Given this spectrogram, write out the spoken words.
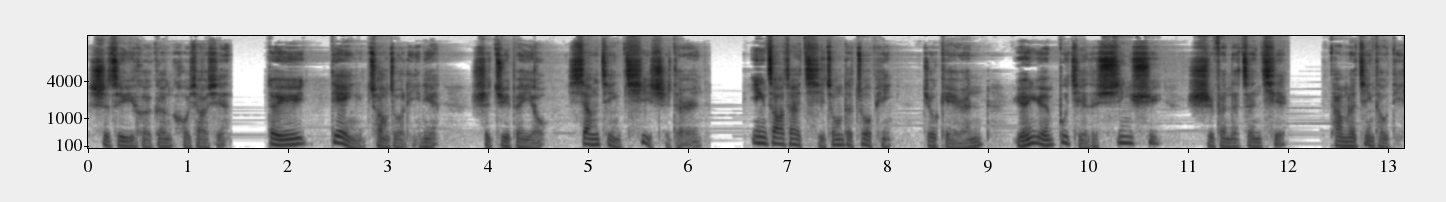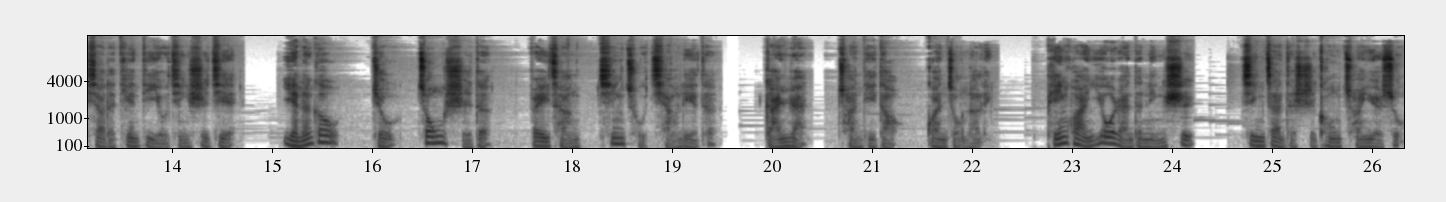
是枝裕和跟侯孝贤，对于电影创作理念是具备有相近气质的人，映照在其中的作品就给人源源不绝的心绪，十分的真切。他们的镜头底下的天地有情世界，也能够就忠实的、非常清楚、强烈的感染传递到观众那里。平缓悠然的凝视，精湛的时空穿越术。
